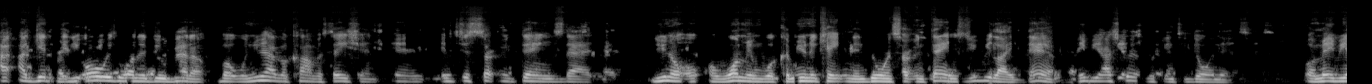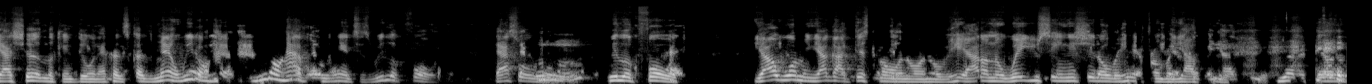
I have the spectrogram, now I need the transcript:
I, I get that. You always want to do better, but when you have a conversation and it's just certain things that you know a, a woman will communicating and doing certain things, you'd be like, damn, maybe I should look into doing this, or maybe I should look into doing that. Because, because man, we don't have we don't have all the answers. We look forward. That's what we, Mhm. we look forward. Y'all woman, y'all got this going on over here. I don't know where you seen this shit over here from, but y'all, you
